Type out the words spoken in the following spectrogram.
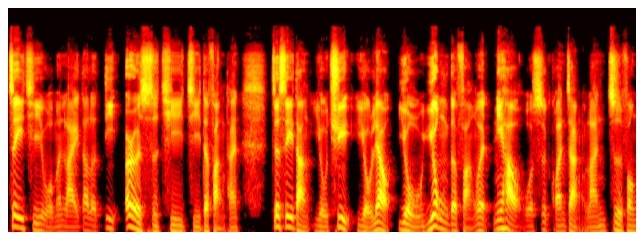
这一期我们来到了第二十七集的访谈，这是一档有趣、有料、有用的访问。你好，我是馆长蓝志峰。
